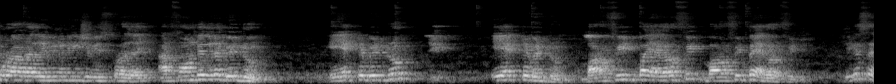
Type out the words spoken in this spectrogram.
পুরো একটা লিভিং এরিয়া হিসেবে ইউজ করা যায়। আর ফ্রন্টে দুটো বেডরুম এই একটা বেডরুম এই একটা বেডরুম বারো ফিট বা এগারো ফিট বারো ফিট বা এগারো ফিট ঠিক আছে?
